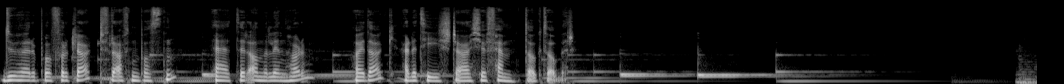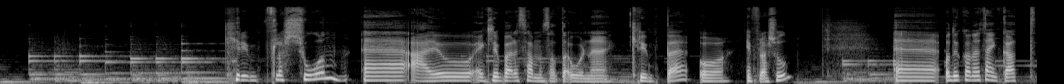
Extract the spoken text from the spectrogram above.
Du hører på Forklart fra Aftenposten. Jeg heter Anne Lindholm, og i dag er det tirsdag 25. oktober. Krympflasjon eh, er jo egentlig bare sammensatt av ordene krympe og inflasjon. Eh, og du kan jo tenke at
